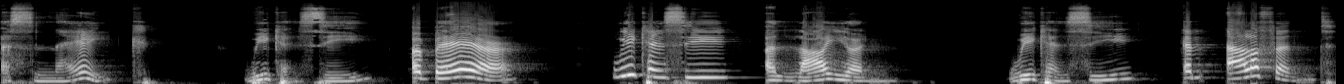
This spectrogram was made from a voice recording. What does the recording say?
a snake. We can see a bear. We can see a lion. We can see an elephant.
